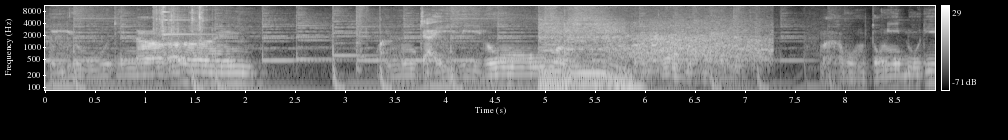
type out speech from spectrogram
ไปอยู่ที่ไหนมันใจพี่รู้มาครับผมตรงนี้ดูที่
